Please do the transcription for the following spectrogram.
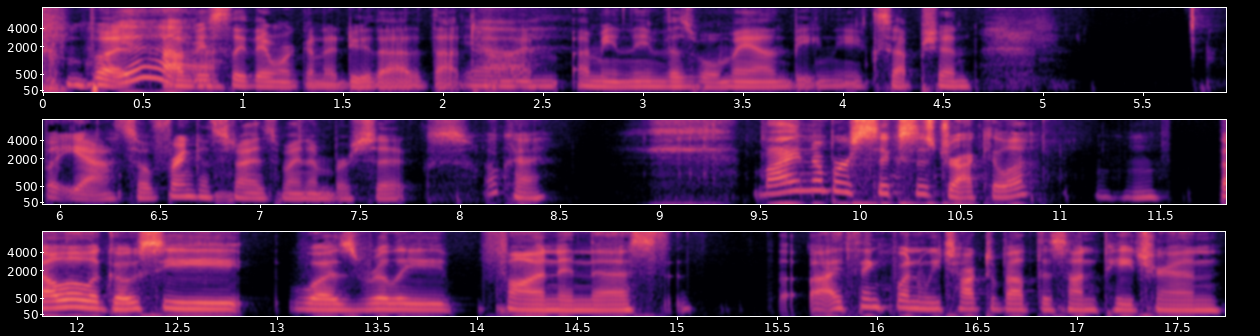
but Yeah. obviously they weren't going to do that at that Yeah. time i mean the invisible man being the exception but yeah so frankenstein's my number six Okay. My number six is Dracula. Mhm. Bela Lugosi was really fun in this. I think when we talked about this on Patreon,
